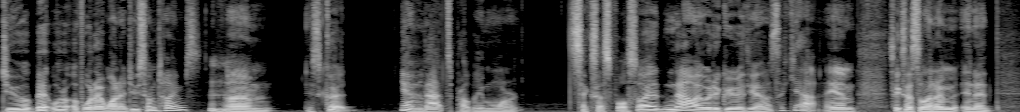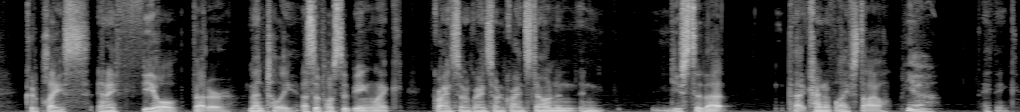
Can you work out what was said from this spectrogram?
do a bit of what I want to do sometimes. Mhm. Um, is good. Yeah. and that's probably more successful. So I, now I would agree with you. I was like, yeah, I am successful, and I'm in a good place, and I feel better mentally, as opposed to being like grindstone, grindstone, grindstone, and, and used to that that kind of lifestyle. Yeah. I think.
